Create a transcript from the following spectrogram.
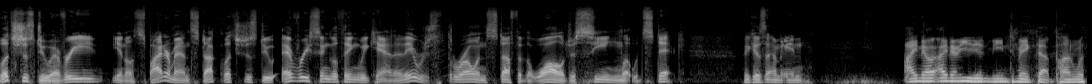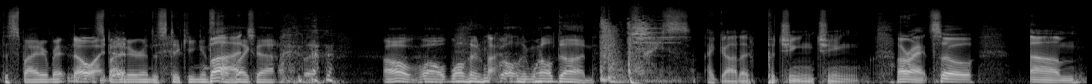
let's just do every you know, Spider Man stuck. Let's just do every single thing we can, and they were just throwing stuff at the wall, just seeing what would stick. Because I mean, I know I know you didn't mean to make that pun with the spider Man. No, the I did. spider and the sticking and But- stuff like that. But, oh well, well then, well then, well done. Nice. I got a paching ching. All right, so, um,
